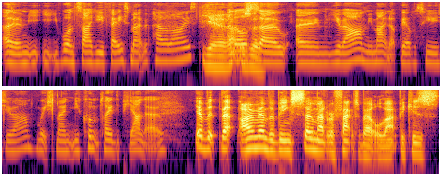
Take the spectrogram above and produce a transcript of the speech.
Um, you, you, one side of your face might be paralysed, Yeah, and was a, also um, your arm. You might not be able to use your arm, which meant you couldn't play the piano. Yeah, but that I remember being so matter of fact about all that because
